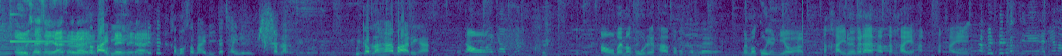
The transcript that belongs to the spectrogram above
ดีำเออใช่ใส่ได้ใส่ได้สบายหอมดีแดงใส่ได้ เขาบอกสบายดีก็ใช่เลยกำลังวิกำลังห้าบาทเองอะ เอา ร้อยกรัมนะเอาใบมะกรูดด้วยครับ ต้องไปทำอะไรอะใบมะกรูดอย่างเดียวอะครับ ตะไคร้ด้วยก็ได้ครับ ตะไคร้ฮะ ตะไคร้ ไม่ใช่ผักชีอันนี้อะไร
